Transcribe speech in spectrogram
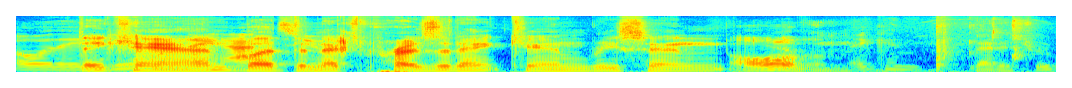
Oh, they They do when can, have but the to. next president can rescind all of them. They can. That is true.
